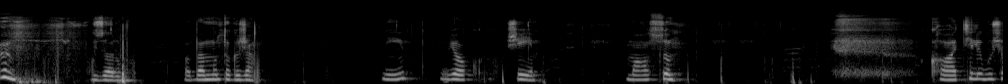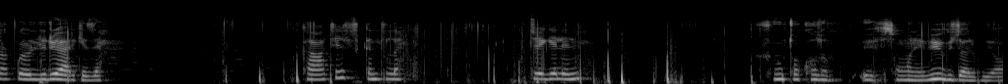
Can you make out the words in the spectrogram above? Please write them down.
Üf, güzel bu. Ben bunu takacağım. Neyim? Yok. Şeyim. Masum. Üf, Katili bıçakla öldürüyor herkese. Katil sıkıntılı. Kutuya gelelim. Şunu takalım. Efsanevi güzel bu ya.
